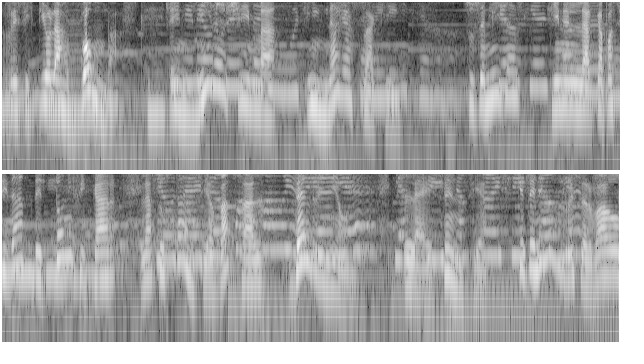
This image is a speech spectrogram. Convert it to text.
Resistió las bombas en Hiroshima y Nagasaki. Sus semillas tienen la capacidad de tonificar la sustancia basal del riñón, la esencia que tenemos reservado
